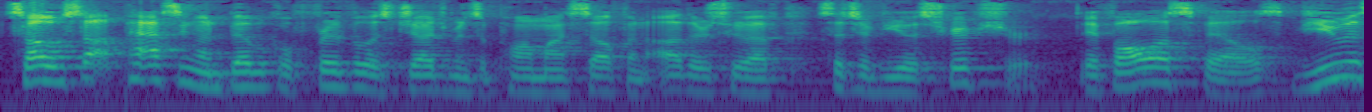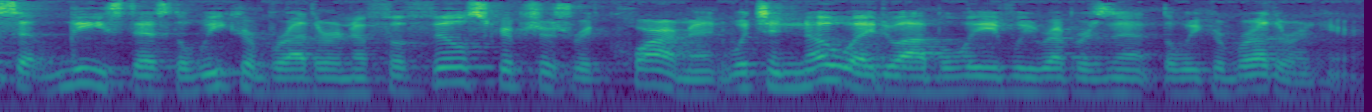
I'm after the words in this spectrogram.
So stop passing unbiblical, frivolous judgments upon myself and others who have such a view of Scripture. If all else fails, view us at least as the weaker brethren and fulfill Scripture's requirement, which in no way do I believe we represent the weaker brethren here.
